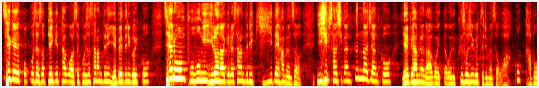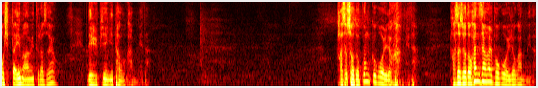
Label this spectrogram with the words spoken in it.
세계 곳곳에서 비행기 타고 와서 거기서 사람들이 예배 드리고 있고 새로운 부흥이 일어나기를 사람들이 기대하면서 24시간 끝나지 않고 예배하며 나가고 있다고 하는 그 소식을 들으면서 와, 꼭 가보고 싶다 이 마음이 들어서요. 내일 비행기 타고 갑니다. 가서 저도 꿈꾸고 오려고 합니다. 가서 저도 환상을 보고 오려고 합니다.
